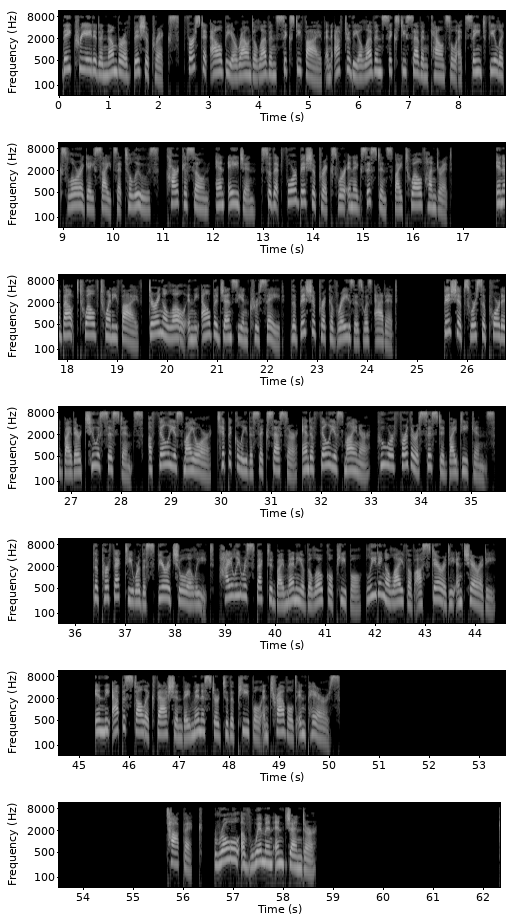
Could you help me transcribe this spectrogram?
They created a number of bishoprics, first at Albi around 1165 and after the 1167 council at St. Felix Lauragais sites at Toulouse, Carcassonne, and Agen, so that four bishoprics were in existence by 1200. In about 1225, during a lull in the Albigensian Crusade, the bishopric of Razès was added. Bishops were supported by their two assistants, a filius major typically the successor and a filius minor, who were further assisted by deacons. The perfecti were the spiritual elite, highly respected by many of the local people, leading a life of austerity and charity. In the apostolic fashion they ministered to the people and travelled in pairs. Topic. Role of women and gender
